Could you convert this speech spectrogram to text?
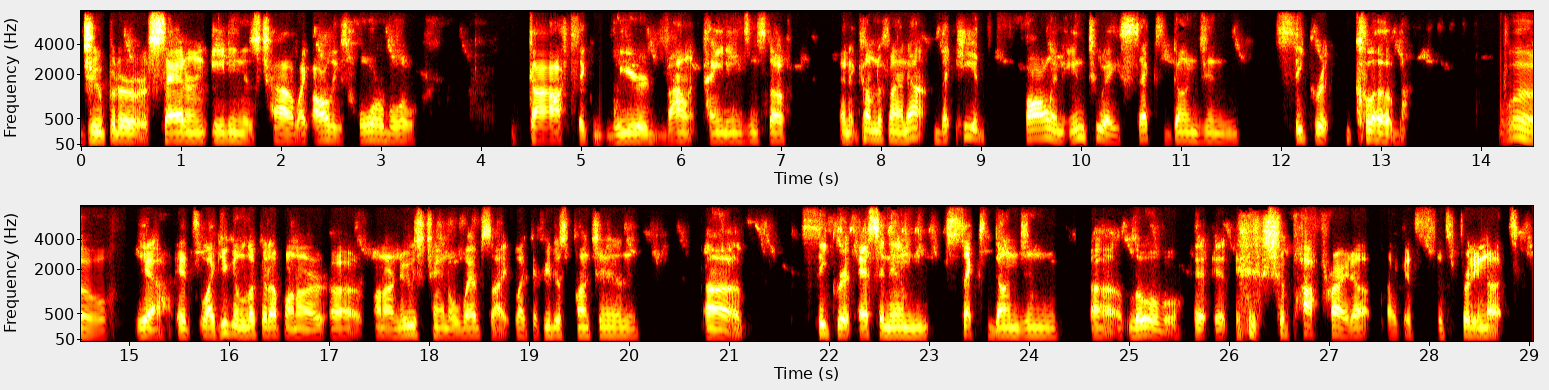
Jupiter or Saturn eating his child, like all these horrible, gothic, weird, violent paintings and stuff. And it come to find out that he had fallen into a sex dungeon secret club. Whoa. Yeah, it's like you can look it up on our uh, on our news channel website. Like if you just punch in uh, secret S and M sex dungeon uh, Louisville, it, it, it should pop right up. Like it's it's pretty nuts.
